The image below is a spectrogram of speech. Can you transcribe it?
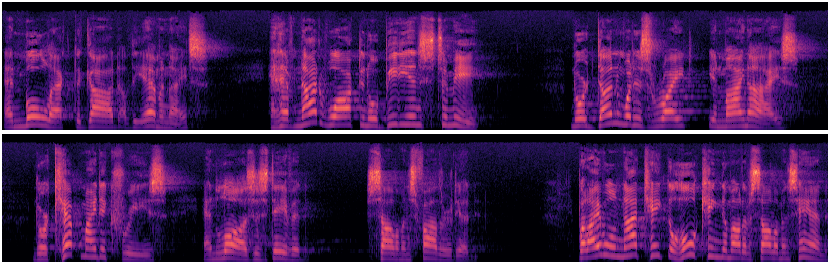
and Molech, the god of the Ammonites, and have not walked in obedience to me, nor done what is right in mine eyes, nor kept my decrees and laws as David, Solomon's father, did. But I will not take the whole kingdom out of Solomon's hand.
